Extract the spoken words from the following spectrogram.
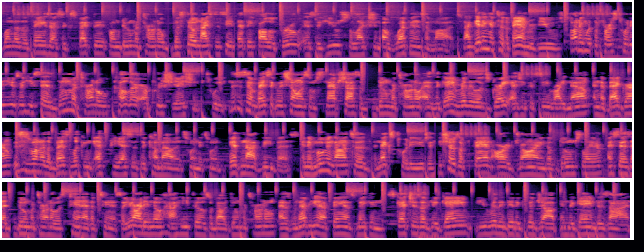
one of the things that's expected from Doom Eternal, but still nice to see that they follow through, is the huge selection of weapons and mods. Now getting into the fan reviews, starting with the first Twitter user, he says Doom Eternal color appreciation tweet. This is him basically showing some snapshots of Doom Eternal as the game really looks great as you can see right now in the background. This is one of the best looking FPSs to come out in 2020, if not the best. And then moving on to the next Twitter user, he shows a fan art drawing of Doomslayer and says that Doom Eternal is 10 out of 10. So you already know how he feels about Doom Eternal as whenever you have fans making sketches of your game, you really did a good job in the game design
